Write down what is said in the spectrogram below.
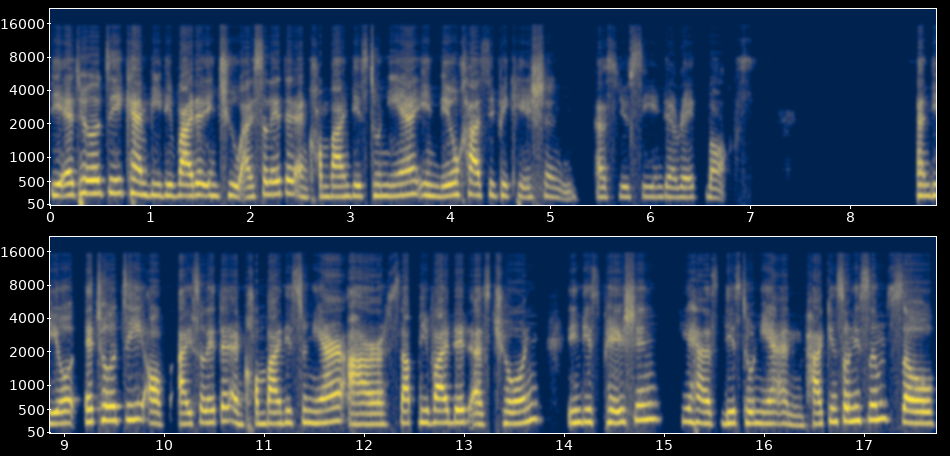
The etiology can be divided into isolated and combined dystonia in new classification, as you see in the red box. And the etiology of isolated and combined dystonia are subdivided as shown. In this patient, he has dystonia and Parkinsonism, so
